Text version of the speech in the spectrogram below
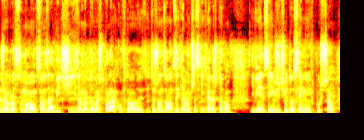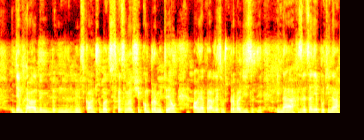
że po prostu mogą, chcą zabić i zamordować Polaków, no i to rządzących. Ja bym wszystkich aresztował i więcej w życiu do Sejmu nie wpuszczał i tym chyba bym, bym, skończył, bo wszystko co mówią się kompromitują, a oni naprawdę chcą przeprowadzić i na zlecenie Putina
